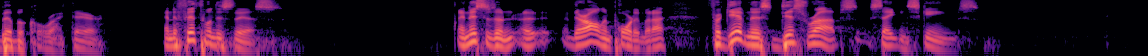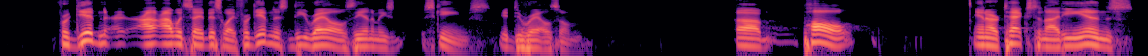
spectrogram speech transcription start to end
biblical right there. And the fifth one is this. And this is a, uh, they're all important, but I, forgiveness disrupts Satan's schemes. Forgiveness, I, I would say it this way forgiveness derails the enemy's schemes, it derails them. Um, Paul, in our text tonight, he ends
